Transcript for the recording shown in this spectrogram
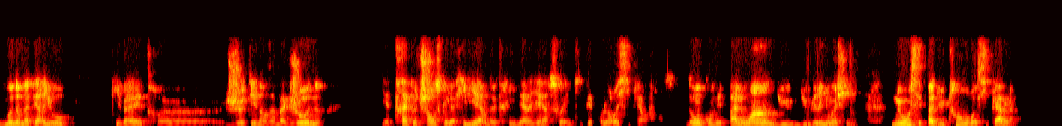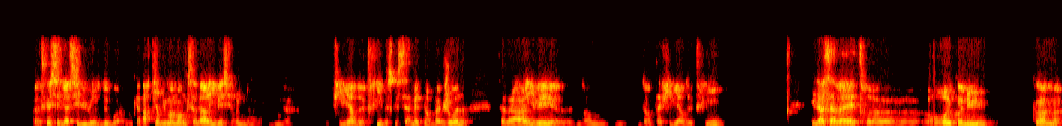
monomatériau qui va être jeté dans un bac jaune, il y a très peu de chances que la filière de tri derrière soit équipée pour le recycler en France. Donc, on n'est pas loin du, greenwashing. Nous, ce n'est pas du tout recyclable parce que c'est de la cellulose de bois. Donc, à partir du moment où ça va arriver sur une, filière de tri parce que c'est à mettre dans le bac jaune. Ça va arriver dans, dans ta filière de tri. Et là, ça va être reconnu comme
